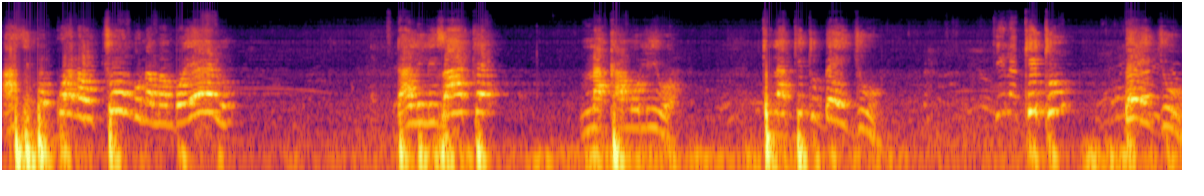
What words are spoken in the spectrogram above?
asipokuwa na uchungu na mambo yenu, dalili zake nakamuliwa kila kitu bei juu, kila kitu bei juu,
